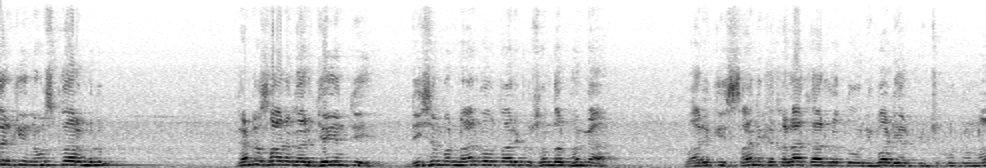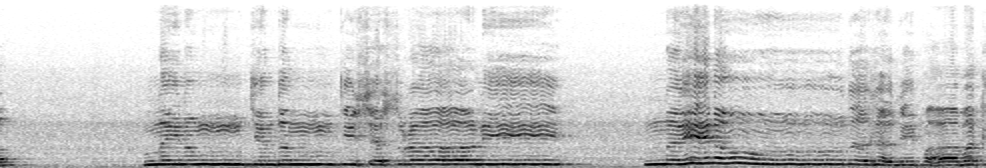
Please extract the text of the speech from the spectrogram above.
అందరికీ నమస్కారములు. ఘంటసాల గారి జయంతి డిసెంబర్ నాలుగవ తారీఖు సందర్భంగా వారికి స్థానిక కళాకారులతో నివాళి అర్పించుకుంటున్నాం. నయనం చెందంతి శస్త్రాణి నైనం దహది పావక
